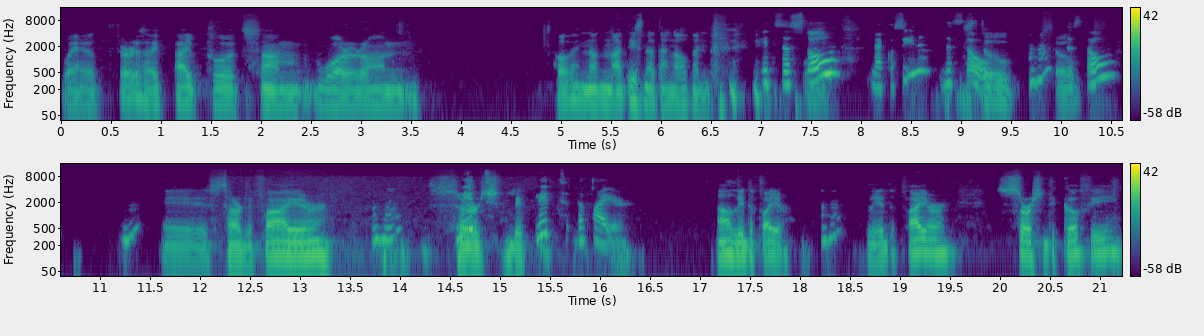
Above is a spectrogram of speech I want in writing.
Well, first I, I put some water on oven. Not not it's not an oven. It's a stove, la cocina, the stove. Stove. Mhm, stove. The stove. Uh, start the fire. Mhm. Search the Lit the fire. ah lit the fire. Mhm. lit the fire, search the coffee,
